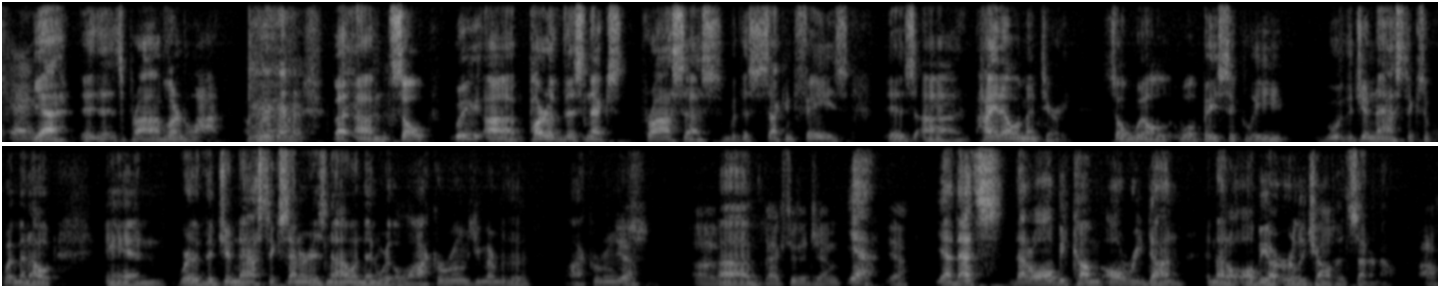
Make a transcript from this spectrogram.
Okay. Yeah, it, it's a problem. I've learned a lot. I've learned a lot. But um, so we uh, part of this next process with this second phase is uh, Hyatt Elementary. So we'll we'll basically move the gymnastics equipment out and where the gymnastics center is now, and then where the locker rooms. You remember the locker rooms? Yeah. Uh, Um, back through the gym. Yeah. Yeah. Yeah. That's that'll all become all redone, and that'll all be our early childhood center now. Wow.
